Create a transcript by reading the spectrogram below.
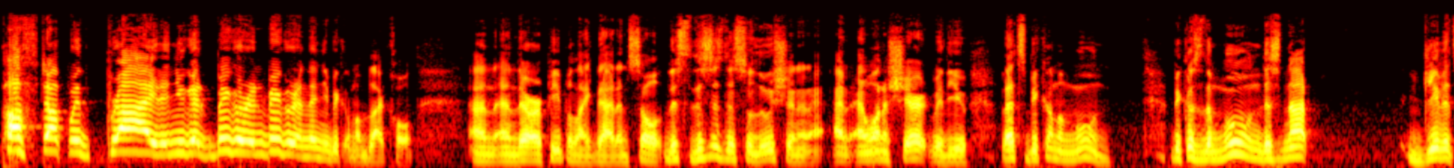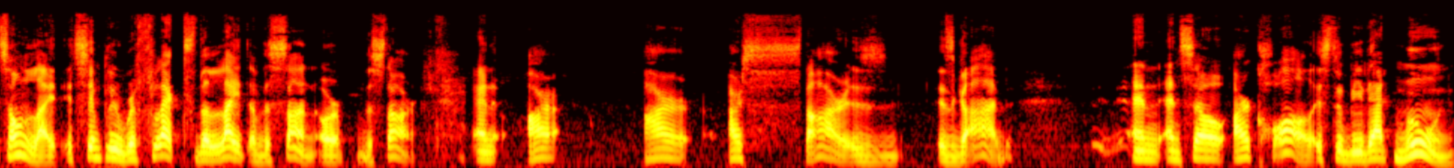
puffed up with pride, and you get bigger and bigger, and then you become a black hole and, and there are people like that. And so this, this is the solution, and I, and I want to share it with you. Let's become a moon. Because the moon does not give its own light, it simply reflects the light of the sun or the star. And our, our, our star is, is God. And, and so our call is to be that moon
